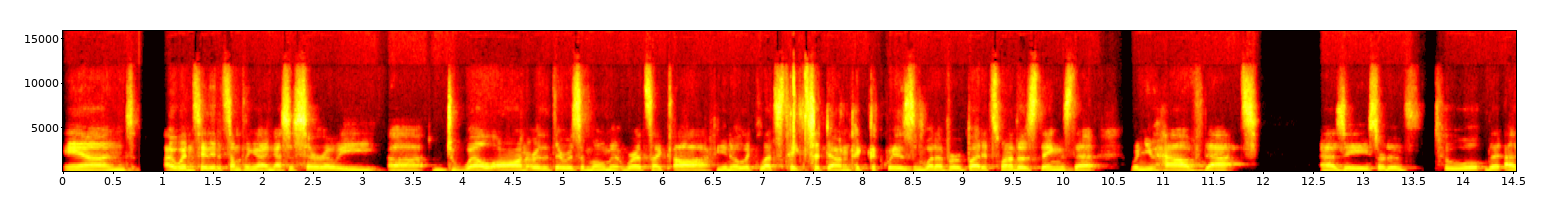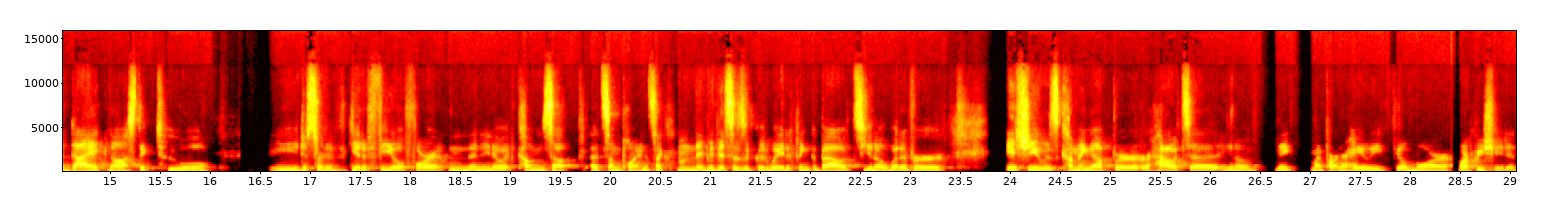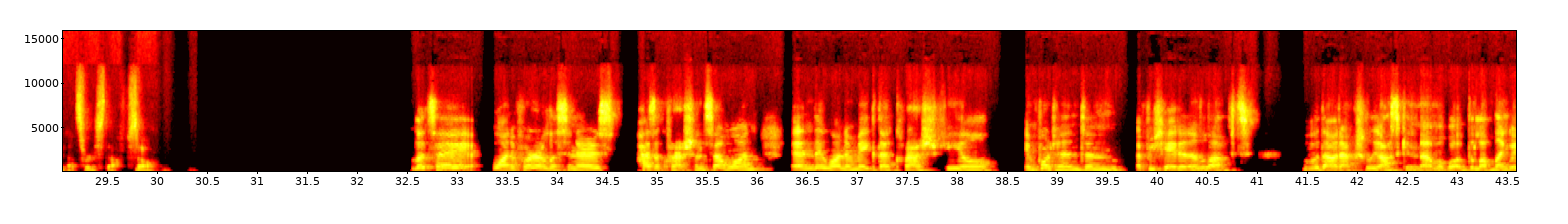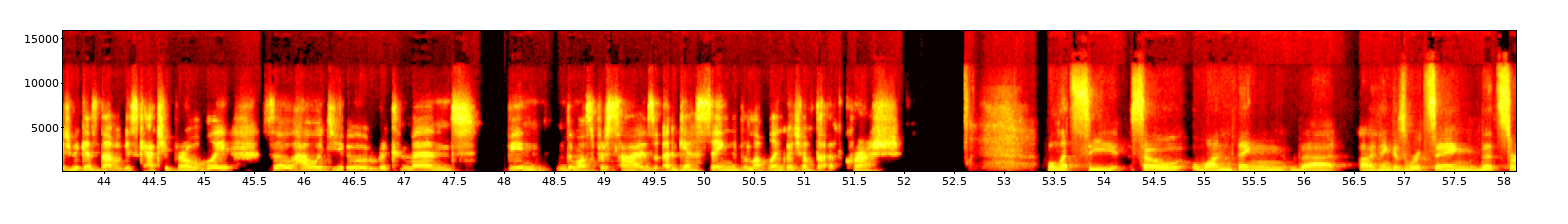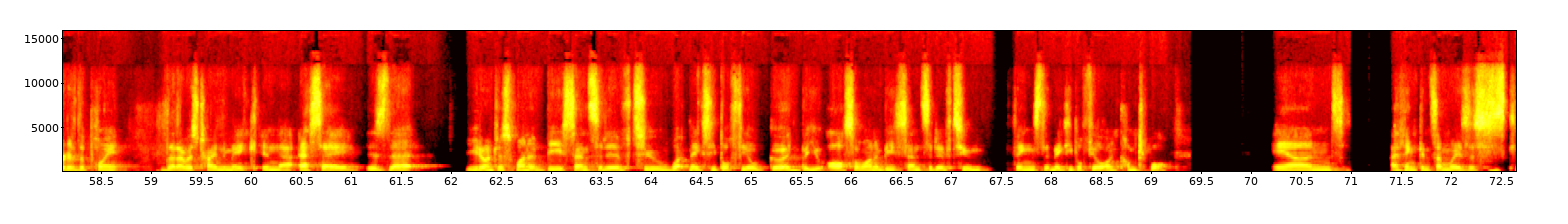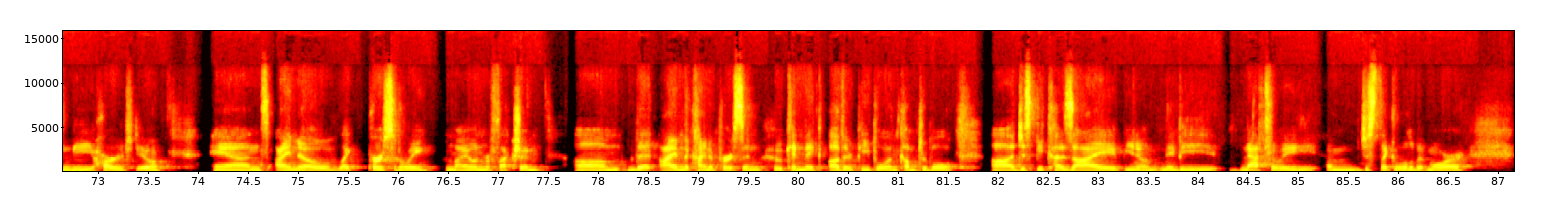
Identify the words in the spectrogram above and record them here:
And I wouldn't say that it's something I necessarily uh, dwell on or that there was a moment where it's like, ah, you know, like let's take sit down and take the quiz and whatever. But it's one of those things that when you have that as a sort of tool, a diagnostic tool, you just sort of get a feel for it and then you know it comes up at some point and it's like hmm, maybe this is a good way to think about you know whatever issue is coming up or, or how to you know make my partner haley feel more more appreciated that sort of stuff so let's say one of our listeners has a crush on someone and they want to make that crush feel important and appreciated and loved without actually asking them about the love language because that would be sketchy probably. So how would you recommend being the most precise at guessing the love language of that crush? Well let's see. So one thing that i think is worth saying that's sort of the point that i was trying to make in that essay is that you don't just want to be sensitive to what makes people feel good, but you also want to be sensitive to things that make people feel uncomfortable. And I think in some ways this is, can be harder to do. And I know, like personally, in my own reflection, um, that I'm the kind of person who can make other people uncomfortable uh, just because I, you know, maybe naturally am just like a little bit more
